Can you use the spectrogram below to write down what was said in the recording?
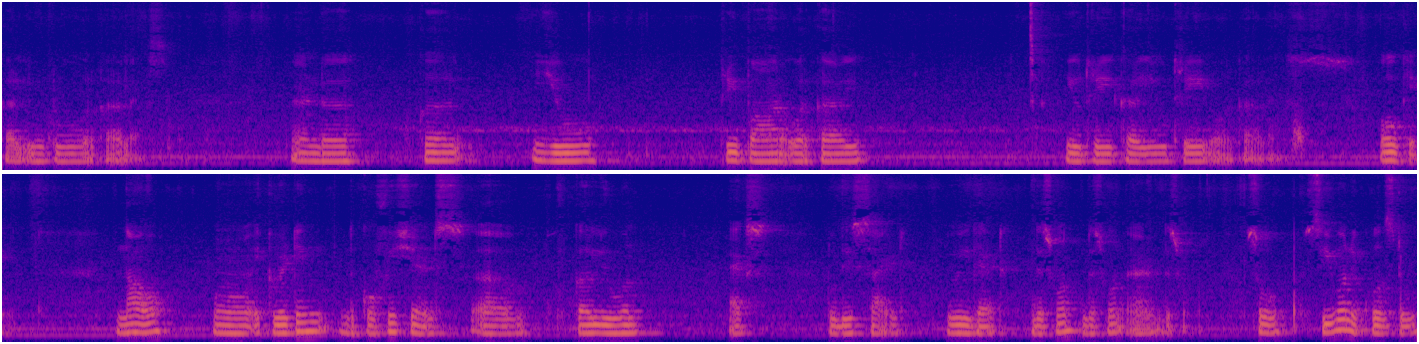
curl u2 over curl x. And uh, curl u3 bar over curl u3 curl u3 over curl x. Okay. Now uh, equating the coefficients uh, curl u1 x to this side we will get this one this one and this one. So c1 equals to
